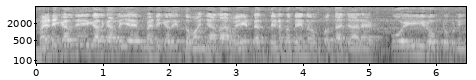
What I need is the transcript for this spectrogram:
ਮੈਡੀਕਲ ਦੀ ਗੱਲ ਕਰ ਲਈਏ, ਮੈਡੀਕਲ ਦੀ ਦਵਾਈਆਂ ਦਾ ਰੇਟ ਦਿਨ ਬ ਦਿਨ ਵੱਧਦਾ ਜਾ ਰਿਹਾ, ਕੋਈ ਰੋਕ ਟੋਕ ਨਹੀਂ।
